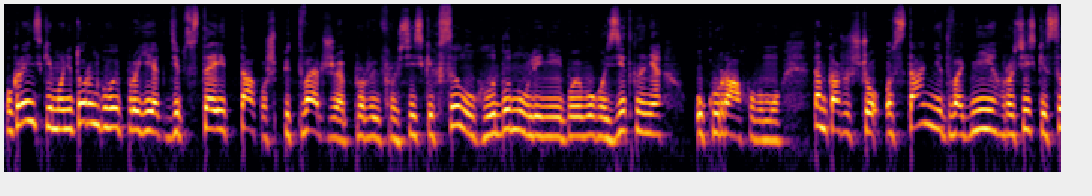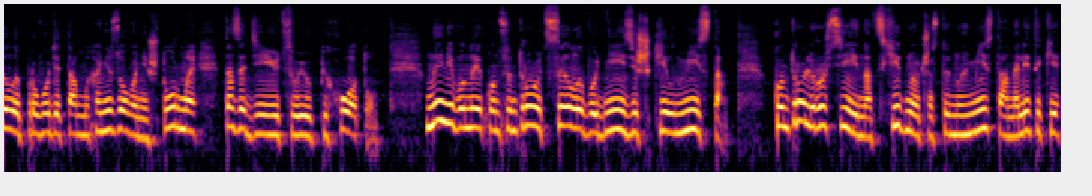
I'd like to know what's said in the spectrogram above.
Український моніторинговий проєкт Діпстейт також підтверджує прорив російських сил у глибину лінії бойового зіткнення у Кураховому. Там кажуть, що останні два дні російські сили проводять там механізовані штурми та задіюють свою піхоту. Нині вони концентрують сили в одній зі шкіл міста. Контроль Росії над східною частиною міста аналітики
